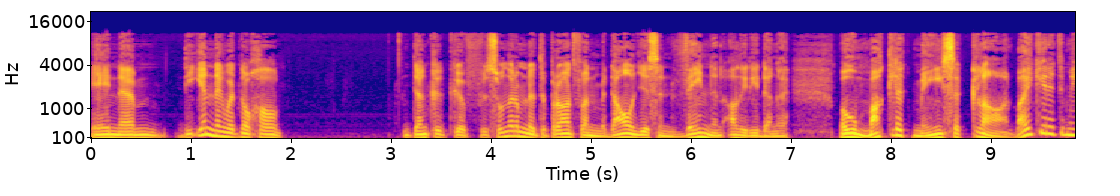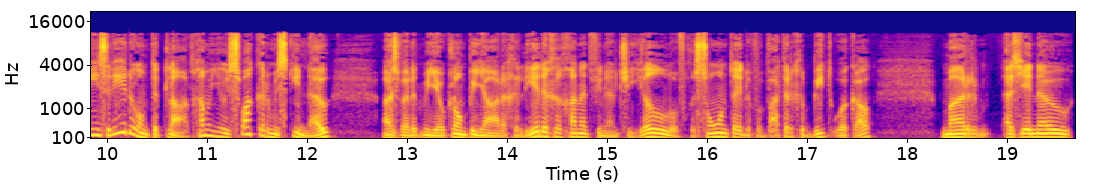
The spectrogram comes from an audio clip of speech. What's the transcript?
En ehm um, die een ding wat nogal dink ek eh, sonder om nou te praat van medaljes en wen en al hierdie dinge, maar hoe maklik mense kla. Baie keer het 'n mens rede om te kla. Dit gaan met jou swakker miskien nou as wat dit met jou klompe jare gelede gegaan het finansiëel of gesondheid of op watter gebied ook al. Maar as jy nou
